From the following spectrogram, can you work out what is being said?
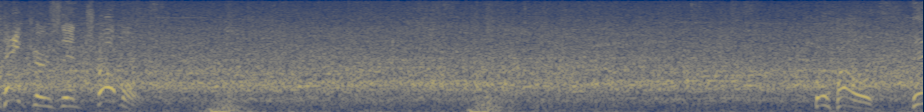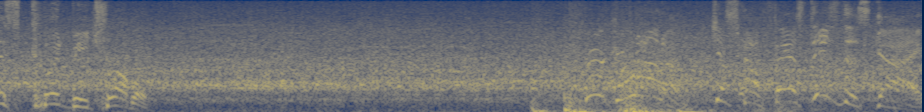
Taker's in trouble. Whoa, this could be trouble. Hurricanrana! Just how fast is this guy?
